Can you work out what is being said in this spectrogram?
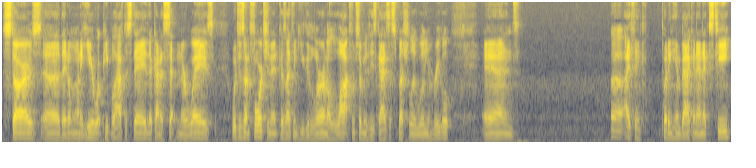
stars. Uh, they don't want to hear what people have to say. They're kind of set in their ways, which is unfortunate because I think you could learn a lot from some of these guys, especially William Regal. And uh, I think putting him back in NXT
